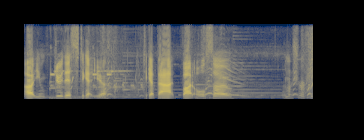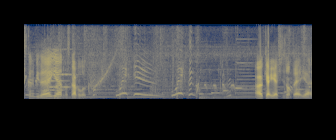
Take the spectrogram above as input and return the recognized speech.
Uh, you do this to get your... to get that, but also... I'm not sure if she's going to be there yet. Let's go have a look. Okay, yeah, she's not there yet.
